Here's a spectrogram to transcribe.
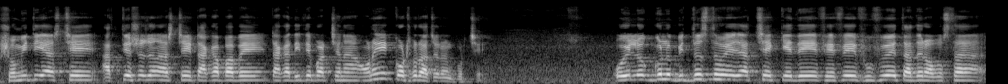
সমিতি আসছে, আত্মীয় স্বজন আসছে, টাকা পাবে, টাকা দিতে পারছে না, অনেক কঠোর আচরণ করছে। ওই লোকগুলো বিধ্বস্ত হয়ে যাচ্ছে, কেঁদে, ফেফে, ফুফে, তাদের অবস্থা।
